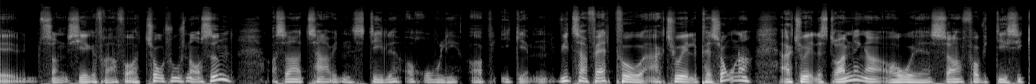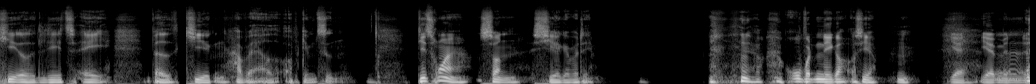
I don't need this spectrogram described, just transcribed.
øh, sådan cirka fra for 2000 år siden, og så tager vi den stille og roligt op igennem. Vi tager fat på aktuelle personer, aktuelle strømninger, og øh, så får vi dissekeret lidt af, hvad kirken har været op gennem tiden. Det tror jeg sådan cirka var det. Robert nikker og siger, hmm. Ja, ja men øh,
